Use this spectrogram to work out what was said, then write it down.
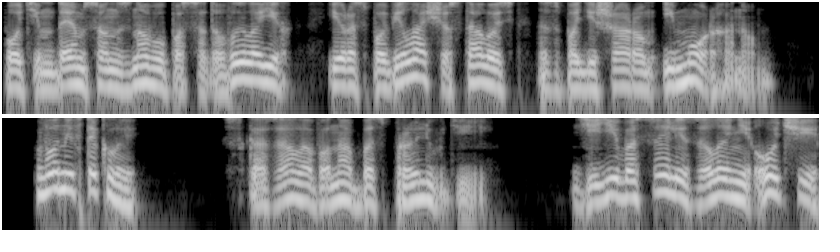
Потім Демсон знову посадовила їх і розповіла, що сталося з Бадішаром і Морганом. Вони втекли, сказала вона без прелюдії. Її веселі зелені очі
